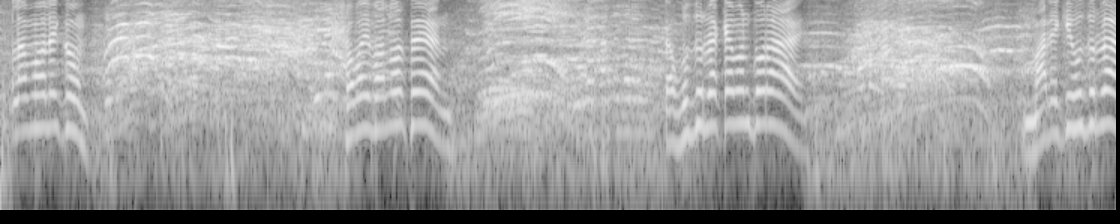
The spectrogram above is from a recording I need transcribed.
আসসালামু আলাইকুম। সবাই ভালো আছেন? তা হুজুররা কেমন পড়ায়? মারে কি হুজুররা?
